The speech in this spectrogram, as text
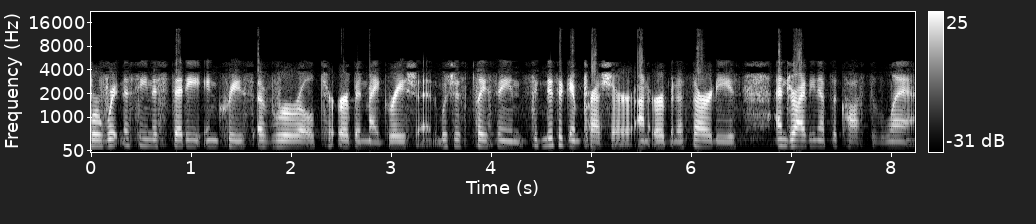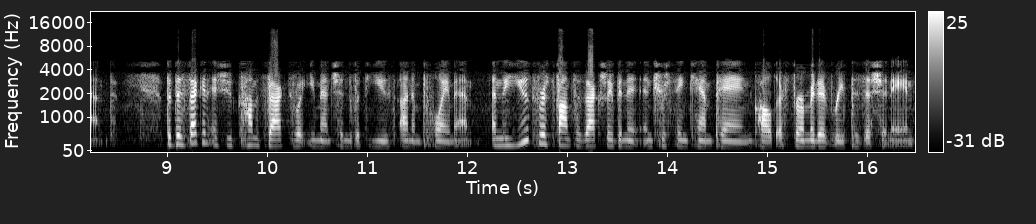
We're witnessing a steady increase of rural to urban migration, which is placing significant pressure on urban authorities and driving up the cost of land. But the second issue comes back to what you mentioned with youth unemployment. And the youth response has actually been an interesting campaign called Affirmative Repositioning,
